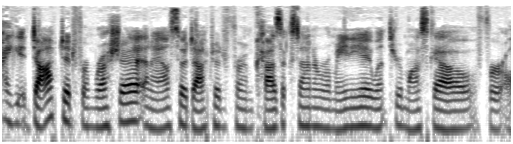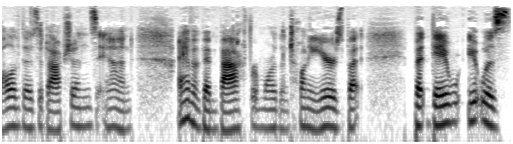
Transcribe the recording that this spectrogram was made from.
I adopted from Russia and I also adopted from Kazakhstan and Romania. I went through Moscow for all of those adoptions and I haven't been back for more than 20 years but but they it was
